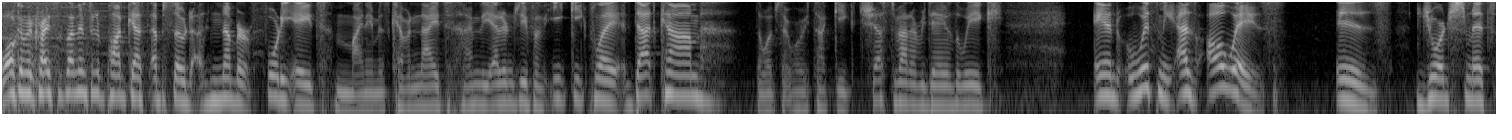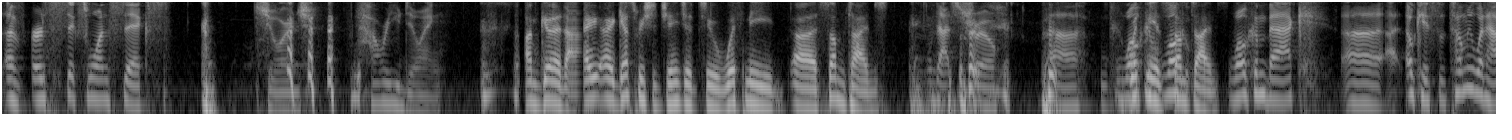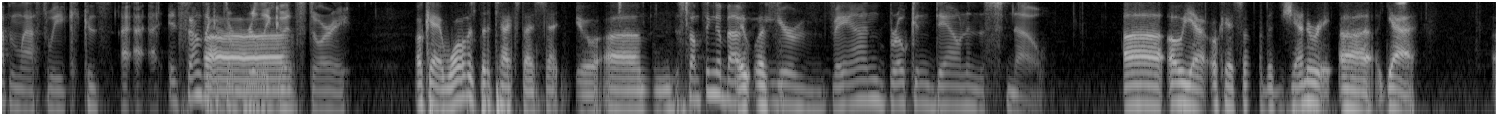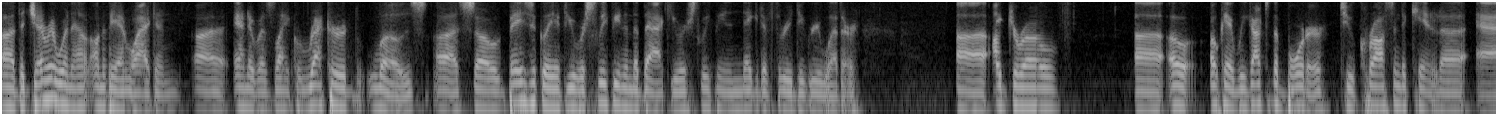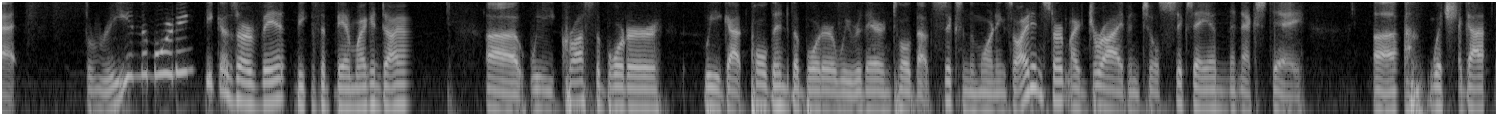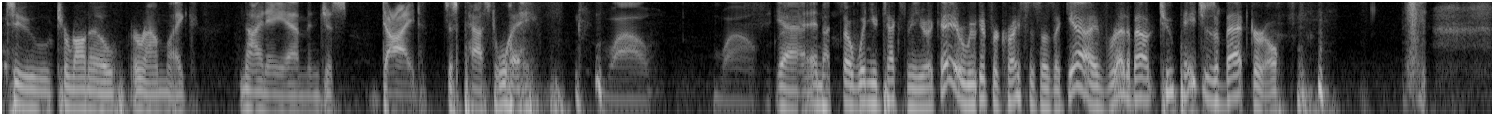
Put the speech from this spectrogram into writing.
Welcome to Crisis on Infinite podcast, episode number 48. My name is Kevin Knight. I'm the editor in chief of EatGeekPlay.com, the website where we talk geek just about every day of the week. And with me, as always, is George Schmitz of Earth 616. George, how are you doing? I'm good. I, I guess we should change it to with me uh, sometimes. That's true. Uh, welcome, with me welcome, sometimes. Welcome back. Uh, okay, so tell me what happened last week because it sounds like it's a really Uh, good story. Okay, what was the text I sent you? Um, Something about it was- your van broken down in the snow. uh, oh yeah. Okay, so the generator. Uh, yeah. Uh, the generator went out on the bandwagon, uh, and it was like record lows. Uh, so basically, if you were sleeping in the back, you were sleeping in negative three degree weather. Uh, I drove. Uh, oh, okay. We got to the border to cross into Canada at three in the morning because our van because the bandwagon died. Uh, we crossed the border. We got pulled into the border. We were there until about six in the morning. So I didn't start my drive until six a.m. the next day, uh, which I got to Toronto around like nine a.m. and just died, just passed away. Wow. Wow. Yeah, and so when you text me, you're like, "Hey, are we good for Crisis?" I was like, "Yeah, I've read about two pages of Batgirl."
